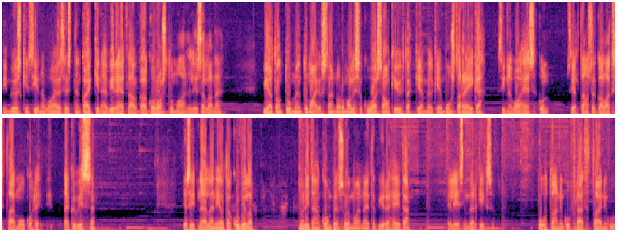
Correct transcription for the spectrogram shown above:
niin myöskin siinä vaiheessa sitten kaikki nämä virheet alkaa korostumaan, eli sellainen viaton tummentuma jossain normaalissa kuvassa onkin yhtäkkiä melkein musta reikä siinä vaiheessa, kun sieltä on se galaksi tai muu kohde näkyvissä. Ja sitten näillä niitä kuvilla pyritään kompensoimaan näitä virheitä, eli esimerkiksi puhutaan niin kuin flat tai niin kuin,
